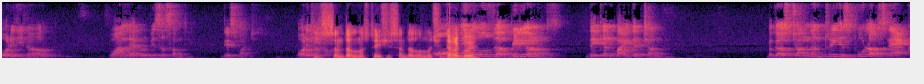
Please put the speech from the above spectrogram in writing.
Original. Сандал, настоящий сандал, он очень дорогой. uh. Because chandan tree is full of snack.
